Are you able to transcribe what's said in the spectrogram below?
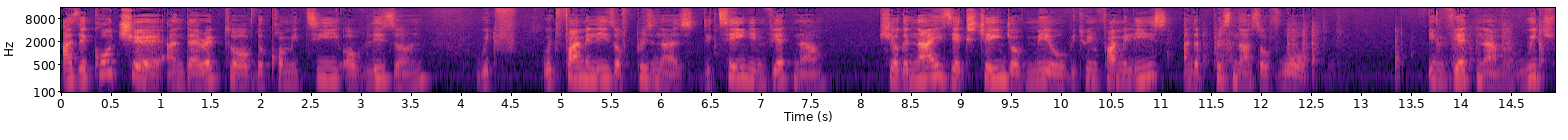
As the co-chair and director of the Committee of Liaison with, with families of prisoners detained in Vietnam, she organized the exchange of mail between families and the prisoners of war in Vietnam, which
